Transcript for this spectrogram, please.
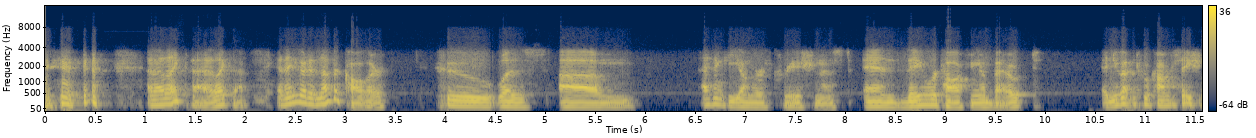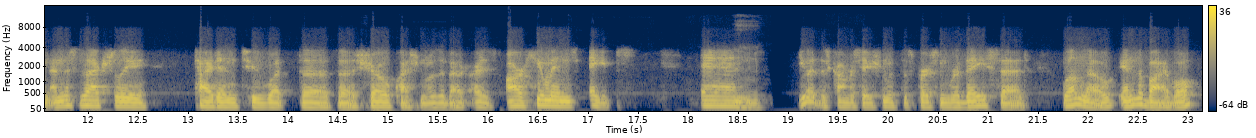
and i like that i like that and then you got another caller who was um i think a young earth creationist and they were talking about and you got into a conversation and this is actually tied into what the the show question was about is are humans apes and Mhm. you had this conversation with this person where they said well no in the bible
